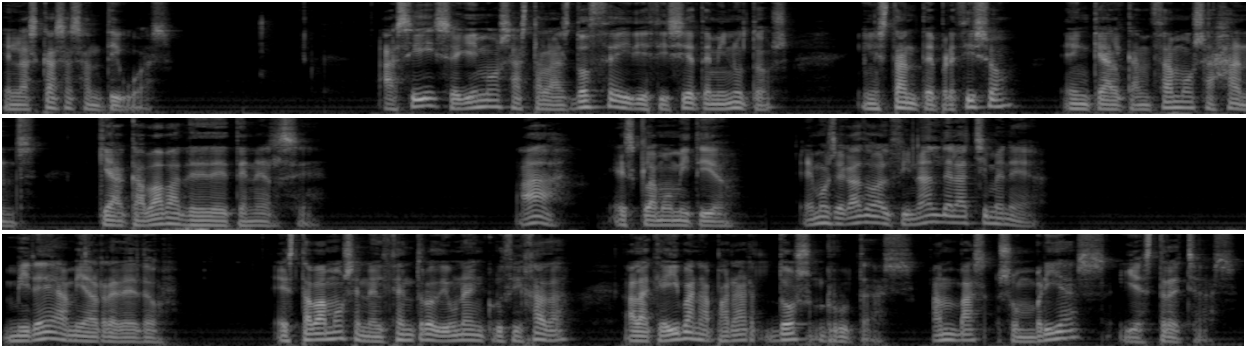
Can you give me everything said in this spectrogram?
en las casas antiguas. Así seguimos hasta las doce y diecisiete minutos, instante preciso en que alcanzamos a Hans, que acababa de detenerse. Ah. exclamó mi tío. Hemos llegado al final de la chimenea. Miré a mi alrededor. Estábamos en el centro de una encrucijada a la que iban a parar dos rutas, ambas sombrías y estrechas.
